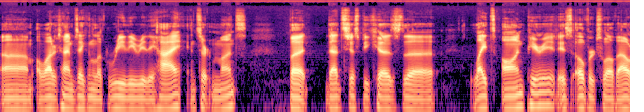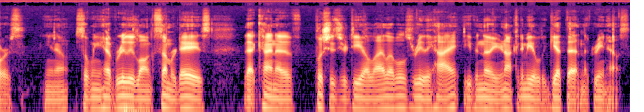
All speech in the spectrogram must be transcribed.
um, a lot of times they can look really, really high in certain months, but that's just because the lights on period is over 12 hours. You know, so when you have really long summer days, that kind of pushes your DLI levels really high, even though you're not going to be able to get that in the greenhouse.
